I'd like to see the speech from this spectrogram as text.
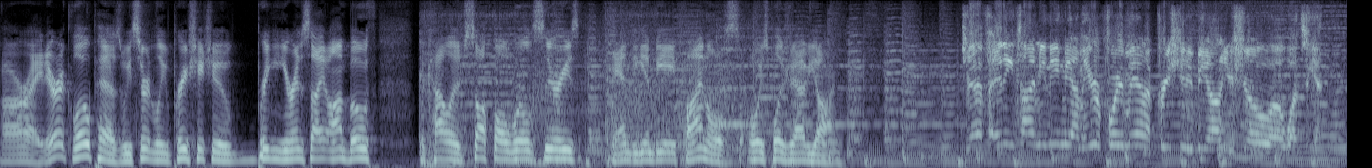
All right, Eric Lopez, we certainly appreciate you bringing your insight on both the College Softball World Series and the NBA Finals. Always pleasure to have you on. Jeff, anytime you need me, I'm here for you, man. I appreciate you being on your show uh, once again.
